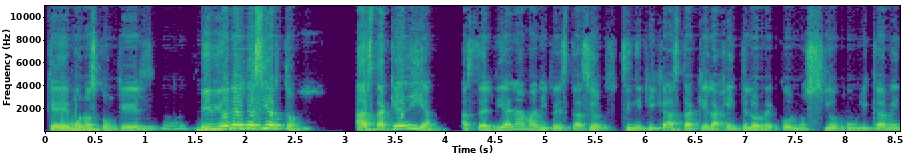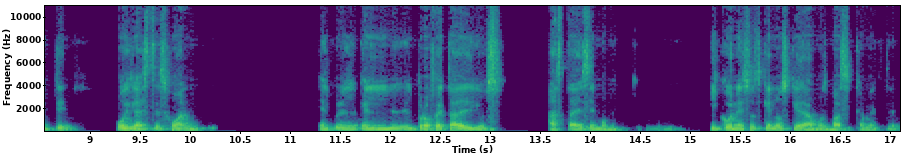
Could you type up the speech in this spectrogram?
quedémonos con que él vivió en el desierto. ¿Hasta qué día? Hasta el día de la manifestación. Significa hasta que la gente lo reconoció públicamente. Oiga, este es Juan, el, profeta de Dios, hasta ese momento. Y con eso es que nos quedamos básicamente.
